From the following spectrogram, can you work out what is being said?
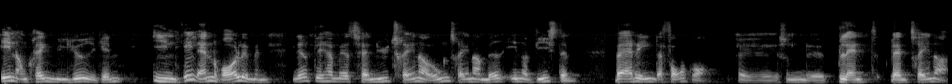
ind omkring miljøet igen i en helt anden rolle, men netop det her med at tage nye trænere og unge trænere med ind og vise dem, hvad er det egentlig, der foregår øh, sådan, øh, blandt, blandt trænere.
